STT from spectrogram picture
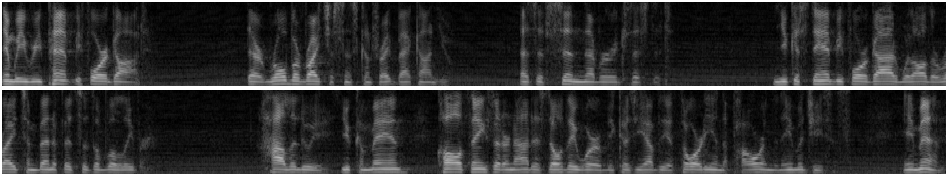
and we repent before God, that robe of righteousness comes right back on you as if sin never existed. And you can stand before God with all the rights and benefits of a believer. Hallelujah. You command, call things that are not as though they were because you have the authority and the power in the name of Jesus. Amen.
